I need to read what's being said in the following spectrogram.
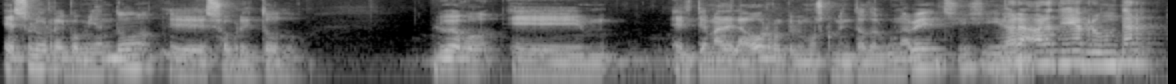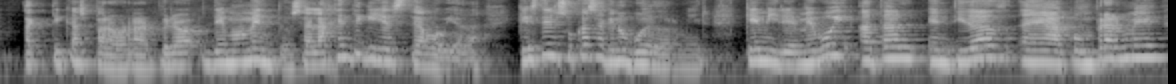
Eso lo recomiendo eh, sobre todo. Luego, eh, el tema del ahorro, que lo hemos comentado alguna vez. Sí, sí. ¿no? Ahora, ahora te voy a preguntar tácticas para ahorrar, pero de momento, o sea, la gente que ya esté agobiada, que esté en su casa que no puede dormir, que mire, me voy a tal entidad eh, a comprarme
